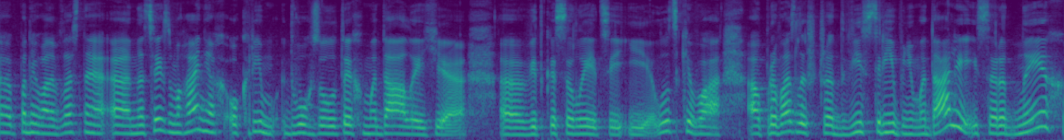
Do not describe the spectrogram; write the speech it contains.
Е, Пане Іване, власне, е, на цих змаганнях, окрім двох золотих медалей е, від Киселиці і Луцьківа, привезли ще дві срібні медалі, і серед них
